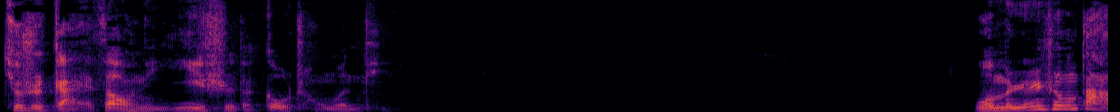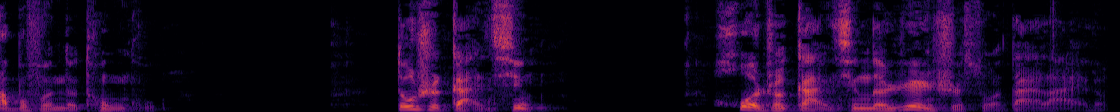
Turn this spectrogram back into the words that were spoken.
就是改造你意识的构成问题。我们人生大部分的痛苦，都是感性或者感性的认识所带来的。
